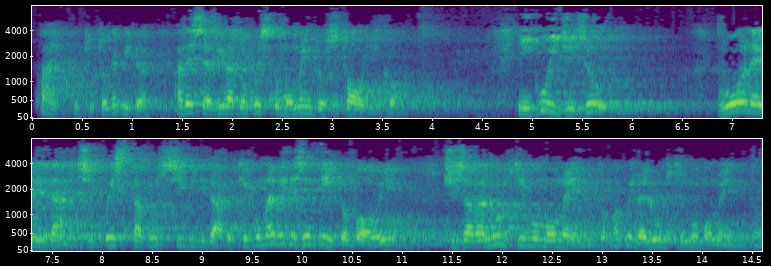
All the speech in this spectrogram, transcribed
Qua è tutto capito? Adesso è arrivato questo momento storico in cui Gesù vuole ridarci questa possibilità, perché come avete sentito poi, ci sarà l'ultimo momento, ma quello è l'ultimo momento,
